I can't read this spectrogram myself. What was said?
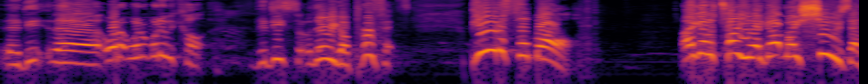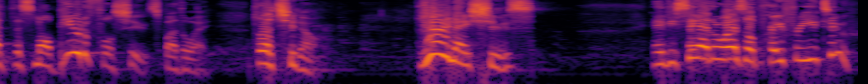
The, the, what, what, what, do we call it? The DIX30. There we go. Perfect. Beautiful mall. I got to tell you, I got my shoes at this mall. Beautiful shoes, by the way, to let you know. Very nice shoes. And if you say otherwise, I'll pray for you too.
